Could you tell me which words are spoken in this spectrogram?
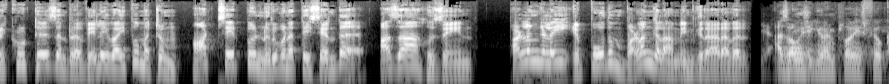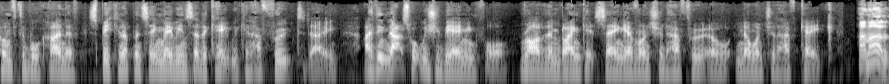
ரிக்ரூட்டர்ஸ் என்ற வேலைவாய்ப்பு மற்றும் ஆட்சேர்ப்பு நிறுவனத்தை சேர்ந்த அசா ஹுசைன் பழங்களை எப்போதும் வழங்கலாம் என்கிறார் அவர் As long as your employees feel comfortable kind of speaking up and saying maybe instead of cake we could have fruit today, I think that's what we should be aiming for, rather than blanket saying everyone should have fruit or no one should have cake. ஆனால்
